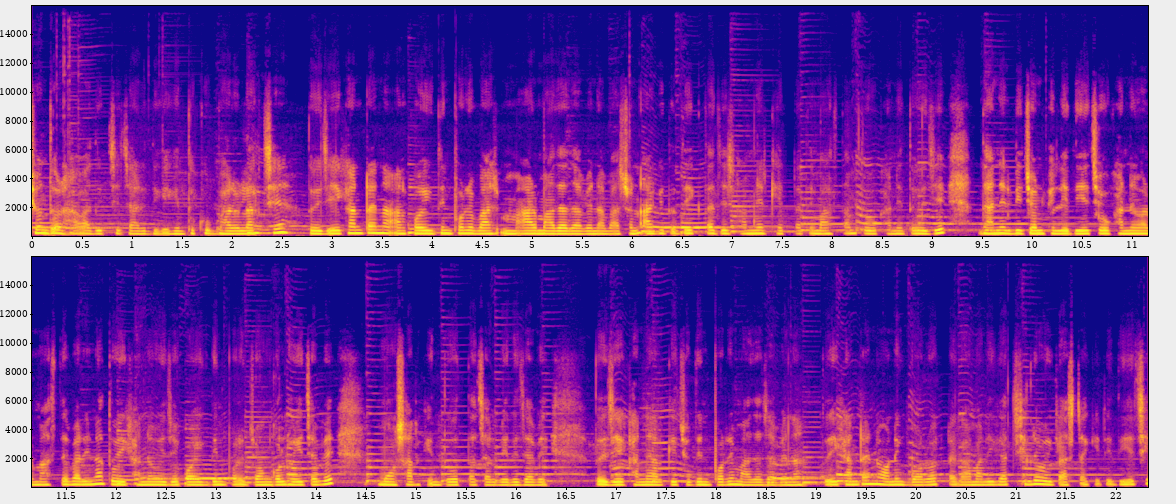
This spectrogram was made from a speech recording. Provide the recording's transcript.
সুন্দর হাওয়া দিচ্ছে চারিদিকে কিন্তু খুব ভালো লাগছে। তো এই যে এখানটায় না আর কয়েকদিন পরে আর মাজা যাবে না বাসন। আগে তো দেখতা যে সামনের ক্ষেতটাতে মাজতাম, তো ওখানে তো ওই যে ধানের বিচন ফেলে দিয়েছে, ওখানেও আর মাজতে পারি না। তো এখানে ওই যে কয়েকদিন পরে জঙ্গল হয়ে যাবে, মশার কিন্তু অত্যাচার বেড়ে যাবে। তো এই যে এখানে আর কিছুদিন পরে মাজা যাবে না। তো এখানটায় না অনেক বড় একটা গামারি গাছ ছিল, ওই গাছটা কেটে দিয়েছে।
